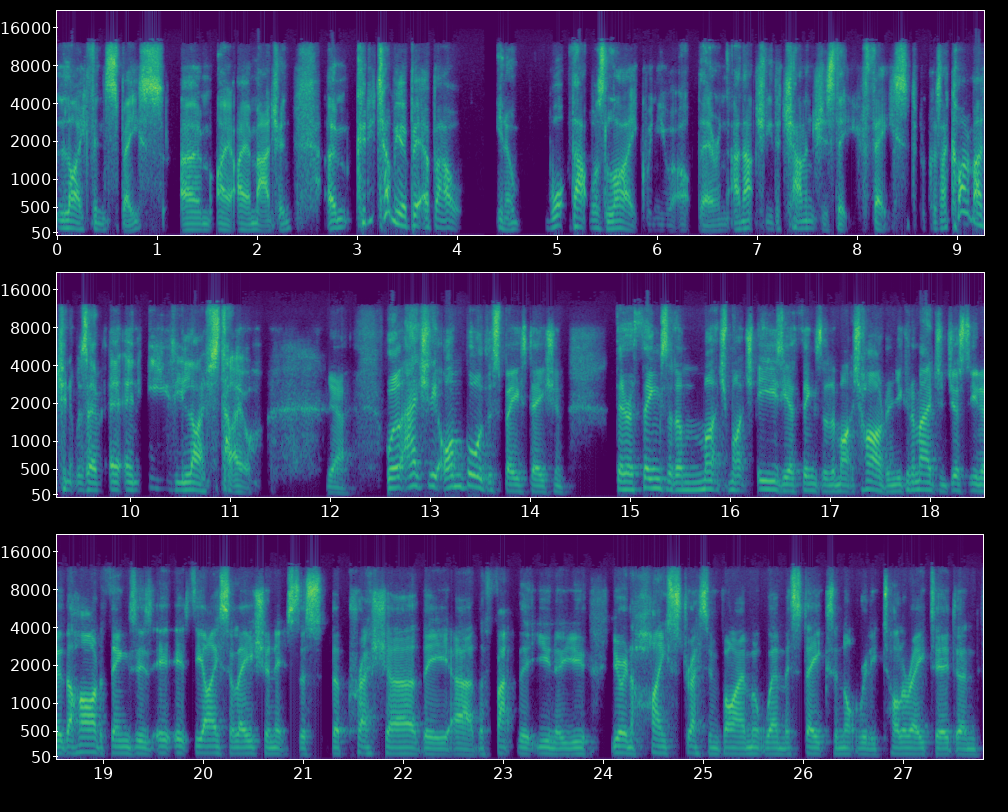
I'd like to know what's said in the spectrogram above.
life in space, um, I, I, imagine. Um, could you tell me a bit about, you know, what that was like when you were up there and, and actually the challenges that you faced? Because I can't imagine it was a, a, an easy lifestyle. Yeah. Well, actually, on board the space station, there are things that are much much easier things that are much harder and you can imagine just you know the harder things is it, it's the isolation it's the, the pressure the uh, the fact that you know you you're in a high stress environment where mistakes are not really tolerated and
